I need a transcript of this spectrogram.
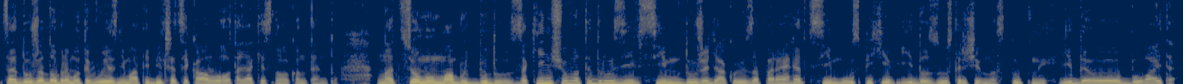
Це дуже добре мотивує знімати більше цікавого та якісного контенту. На цьому, мабуть, буду закінчувати, друзі. Всім дуже дякую за перегляд, всім успіхів і до зустрічі в наступних відео. Бувайте!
